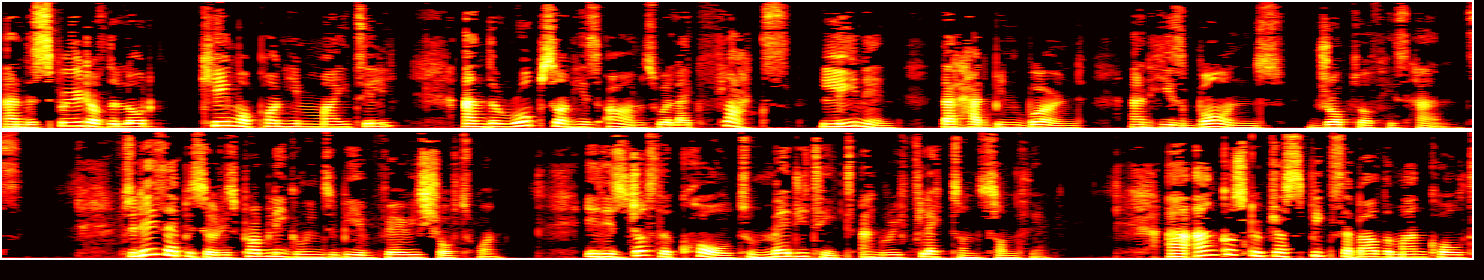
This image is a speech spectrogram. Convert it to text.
and the spirit of the Lord came upon him mightily, and the ropes on his arms were like flax, linen that had been burned, and his bonds dropped off his hands. Today's episode is probably going to be a very short one. It is just a call to meditate and reflect on something. Our anchor scripture speaks about the man called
